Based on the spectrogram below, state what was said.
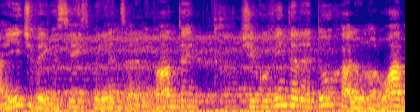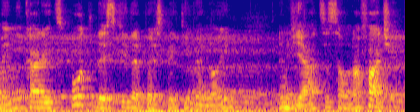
Aici vei găsi experiențe relevante și cuvinte de duh ale unor oameni care îți pot deschide perspective noi în viață sau în afaceri.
